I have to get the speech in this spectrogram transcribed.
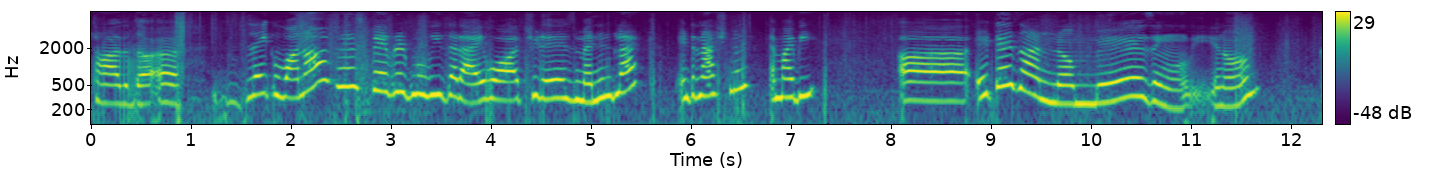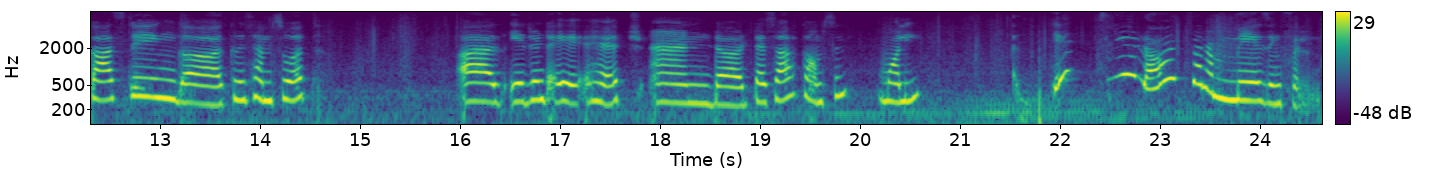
The, uh, like one of his favorite movies that I watched is Men in Black International (MIB). Uh, it is an amazing movie, you know. Casting uh, Chris Hemsworth as Agent H and uh, Tessa Thompson, Molly. It's an amazing film.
